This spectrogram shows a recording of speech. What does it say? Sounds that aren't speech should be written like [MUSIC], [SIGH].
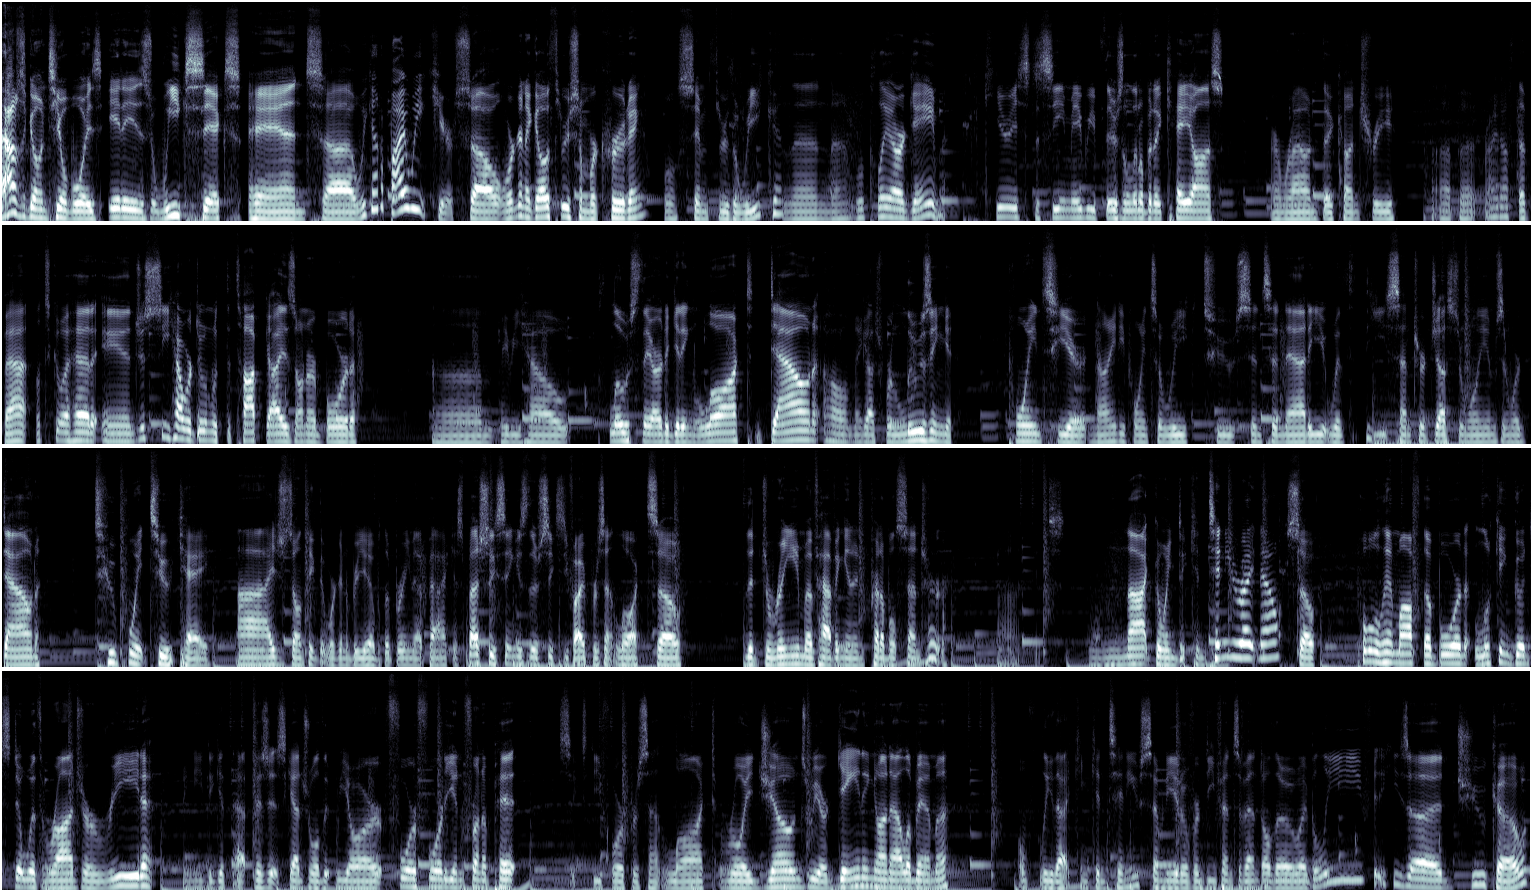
How's it going, Teal Boys? It is week six, and uh, we got a bye week here. So we're going to go through some recruiting. We'll sim through the week, and then uh, we'll play our game. Curious to see maybe if there's a little bit of chaos around the country. Uh, but right off the bat, let's go ahead and just see how we're doing with the top guys on our board. Um, maybe how close they are to getting locked down. Oh my gosh, we're losing points here, 90 points a week to Cincinnati with the center Justin Williams, and we're down 2.2k. Uh, I just don't think that we're going to be able to bring that back, especially seeing as they're 65% locked. So the dream of having an incredible center uh, is not going to continue right now. So pull him off the board. Looking good still with Roger Reed. We need to get that visit scheduled. That we are 440 in front of Pitt. 64% locked. Roy Jones, we are gaining on Alabama. Hopefully that can continue. 78 over defensive end, although I believe he's a JUCO.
